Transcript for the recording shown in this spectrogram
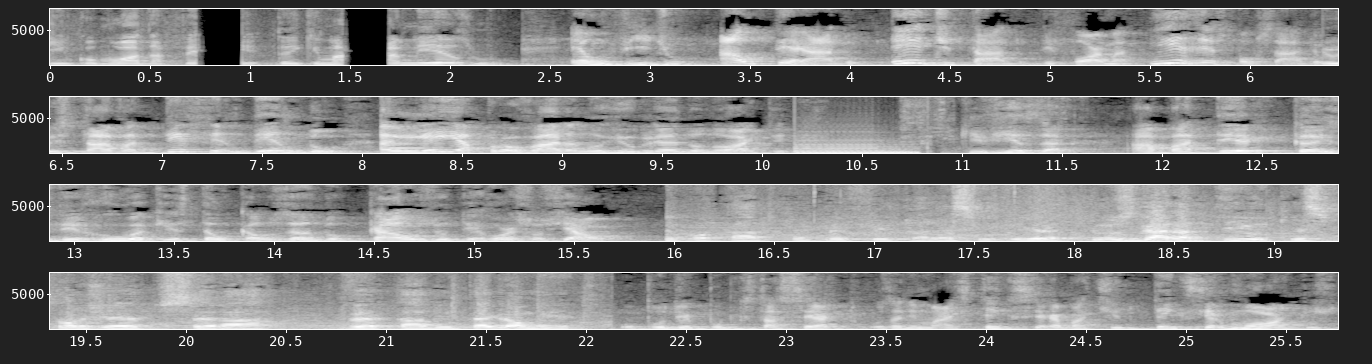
incomoda, feia. Tem que matar mesmo. É um vídeo alterado, editado de forma irresponsável. Eu estava defendendo a lei aprovada no Rio Grande do Norte que visa abater cães de rua que estão causando caos e o terror social. Em contato com o prefeito Alain Silveira, que nos garantiu que esse projeto será vetado integralmente. O poder público está certo, os animais têm que ser abatidos, têm que ser mortos,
